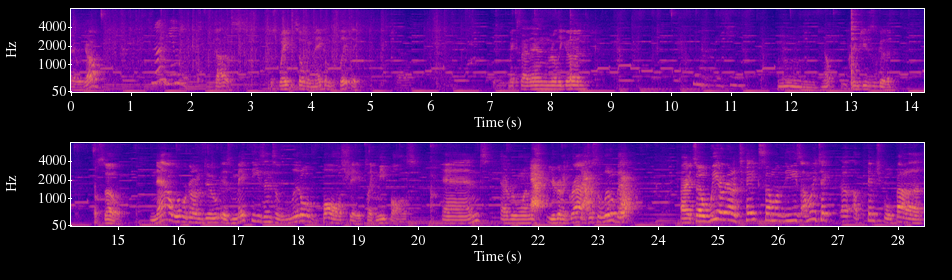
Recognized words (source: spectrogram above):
there we go. It's not yummy. It does. Just wait until we make them completely. Mix that in really good. Mmm, nope, cream cheese is good. So, now what we're going to do is make these into little ball shapes, like meatballs. And everyone, you're going to grab just a little bit. All right, so we are going to take some of these. I'm going to take a, a pinchful, about a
